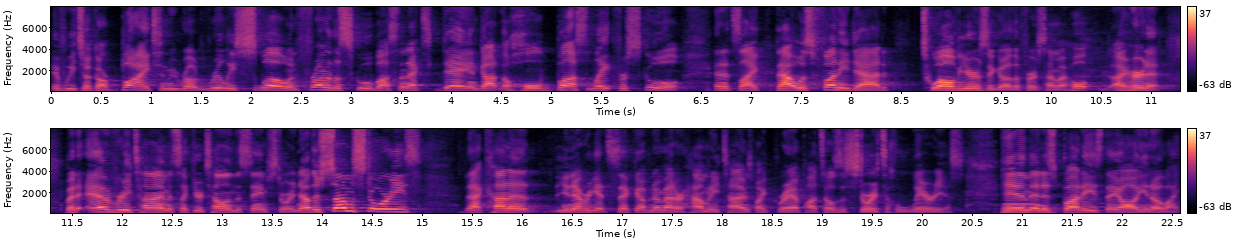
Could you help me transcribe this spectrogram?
if we took our bikes and we rode really slow in front of the school bus the next day and got the whole bus late for school. And it's like, That was funny, Dad 12 years ago the first time I, I heard it. But every time it's like you're telling the same story. Now, there's some stories that kind of you never get sick of no matter how many times. My grandpa tells this story, it's hilarious. Him and his buddies, they all, you know, like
